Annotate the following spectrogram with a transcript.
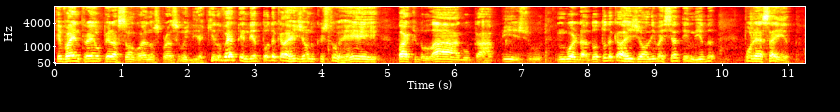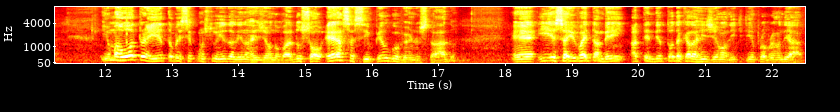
que vai entrar em operação agora nos próximos dias. Aquilo vai atender toda aquela região do Cristo Rei, Parque do Lago, Carrapicho, Engordador, toda aquela região ali vai ser atendida por essa ETA. E uma outra ETA vai ser construída ali na região do Vale do Sol, essa sim pelo governo do estado. É, e isso aí vai também atender toda aquela região ali que tinha problema de água.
